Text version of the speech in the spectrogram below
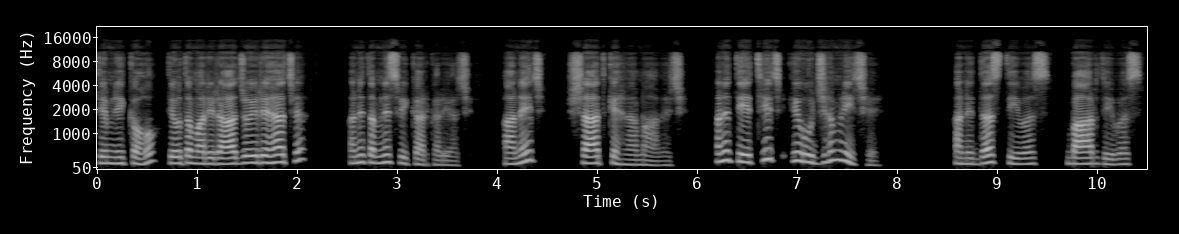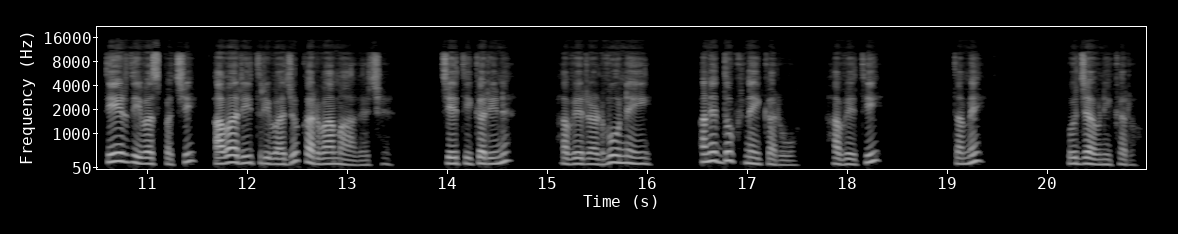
તેમને કહો, તેઓ તમારી રાહ જોઈ રહ્યા છે અને તમને સ્વીકાર કર્યા છે. આને જ શ્રાદ્ધ કહેવામાં આવે છે. અને તેથી જ એ ઉજવણી છે. અને દસ દિવસ, બાર દિવસ, તેર દિવસ પછી આવા રીત રિવાજો કરવામાં આવે છે. જેથી કરીને હવે રડવું નહીં અને દુઃખ નહીં કરવું. હવેથી તમે ઉજવણી કરો.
